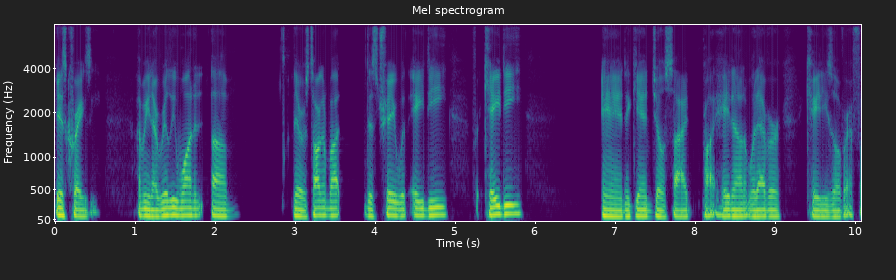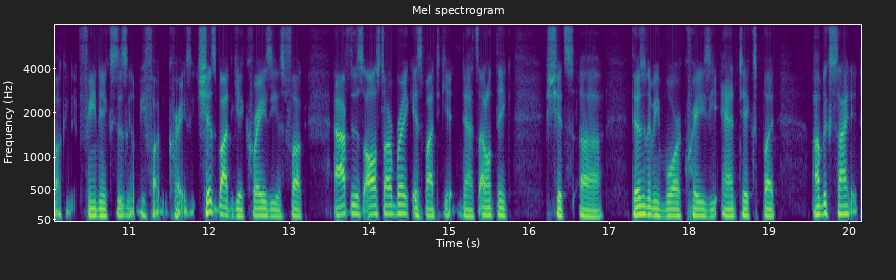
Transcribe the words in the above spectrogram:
It's crazy. I mean, I really wanted. Um, they was talking about this trade with AD for KD, and again, Joe side probably hated on it. Whatever. KD's over at fucking Phoenix. This is gonna be fucking crazy. Shit's about to get crazy as fuck. After this All Star break, it's about to get nuts. I don't think shit's. uh There's gonna be more crazy antics, but I'm excited.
